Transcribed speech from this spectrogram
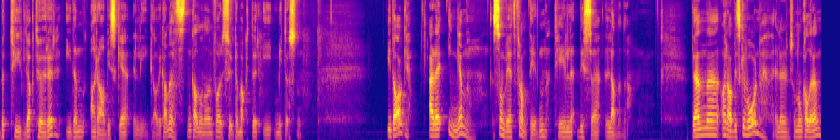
betydelige aktører i den arabiske liga. Vi kan nesten kalle noen av dem for supermakter i Midtøsten. I dag er det ingen som vet framtiden til disse landene. Den arabiske våren, eller som noen kaller den,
